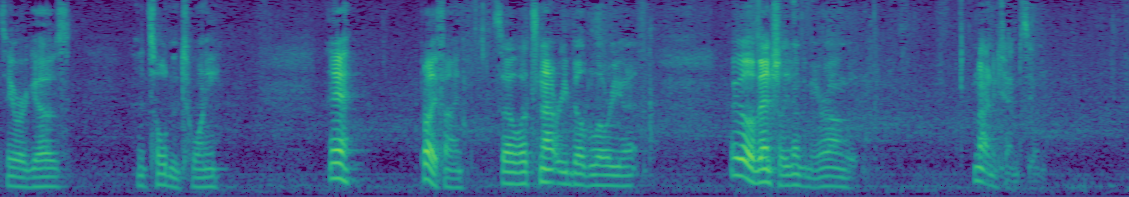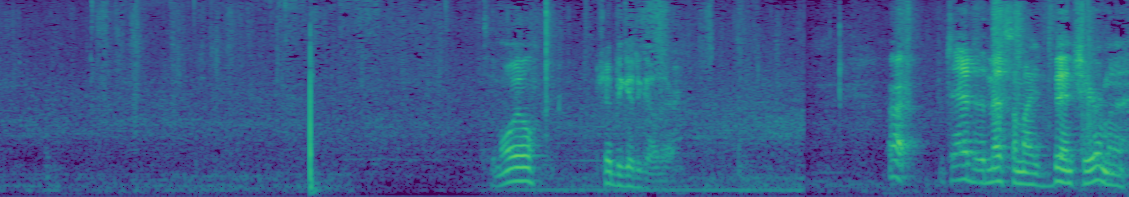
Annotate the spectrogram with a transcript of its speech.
see where it goes. It's holding 20. Eh, probably fine. So let's not rebuild the lower unit. We will eventually, don't get me wrong, but not anytime soon. Some oil. Should be good to go there. Alright, to add to the mess on my bench here, I'm going to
